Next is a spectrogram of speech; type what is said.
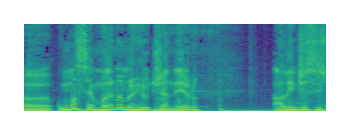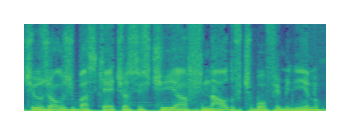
ah, uma semana no Rio de Janeiro. Além de assistir os jogos de basquete, eu assisti a final do futebol feminino,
